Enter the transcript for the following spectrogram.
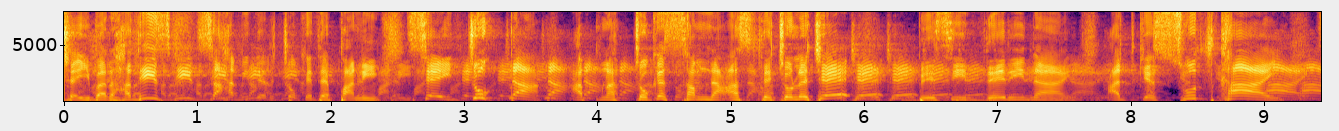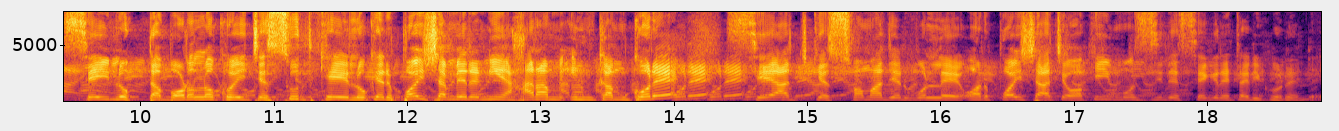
শাইবার হাদিস সাহাবীদের চোখেতে পানি। সেই যুগটা আপনার চোখের সামনে আসতে চলেছে, বেশি দেরি নাই। আজকে সুদ খায়, সেই লোকটা বড় লোক হয়েছে, সুদ খেয়ে লোকের পয়সা মেরে নিয়ে হারাম ইনকাম করে সে আজকে সমাজের বললে, ওর পয়সা আছে ওকি মসজিদের সেক্রেটারি করে দে।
